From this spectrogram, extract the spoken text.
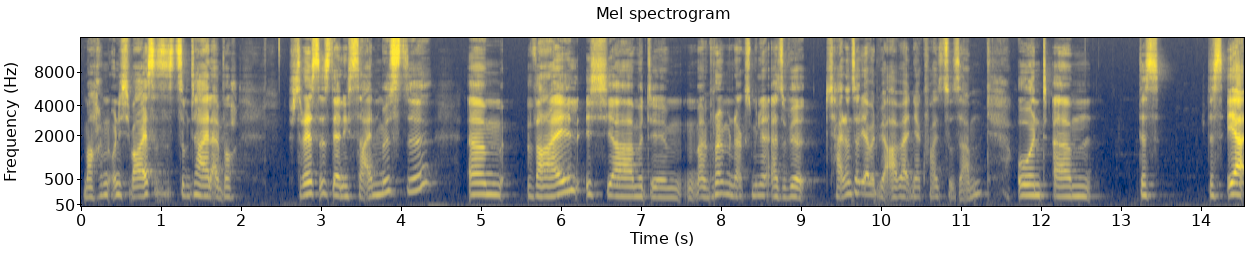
machen. Und ich weiß, dass es zum Teil einfach Stress ist, der nicht sein müsste, ähm, weil ich ja mit dem mit meinem Freund mit Maximilian, also wir teilen uns ja die Arbeit, wir arbeiten ja quasi zusammen und ähm, das dass er,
